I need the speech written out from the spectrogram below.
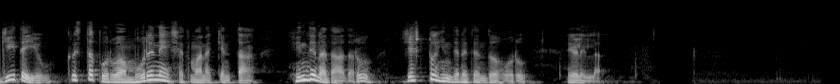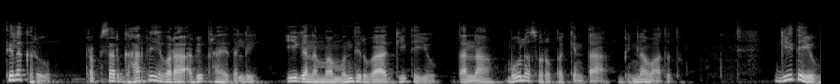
ಗೀತೆಯು ಕ್ರಿಸ್ತಪೂರ್ವ ಮೂರನೇ ಶತಮಾನಕ್ಕಿಂತ ಹಿಂದಿನದಾದರೂ ಎಷ್ಟು ಹಿಂದಿನದೆಂದು ಅವರು ಹೇಳಿಲ್ಲ. ತಿಲಕರು ಪ್ರೊಫೆಸರ್ ಗಾರ್ಬೆಯವರ ಅಭಿಪ್ರಾಯದಲ್ಲಿ ಈಗ ನಮ್ಮ ಮುಂದಿರುವ ಗೀತೆಯು ತನ್ನ ಮೂಲ ಸ್ವರೂಪಕ್ಕಿಂತ ಭಿನ್ನವಾದುದು. ಗೀತೆಯು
